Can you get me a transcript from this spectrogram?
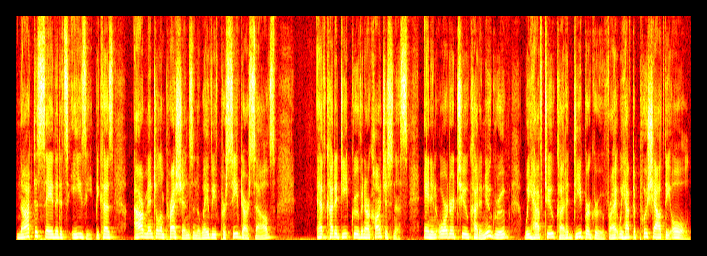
Not to say that it's easy, because our mental impressions and the way we've perceived ourselves have cut a deep groove in our consciousness. And in order to cut a new groove, we have to cut a deeper groove, right? We have to push out the old.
